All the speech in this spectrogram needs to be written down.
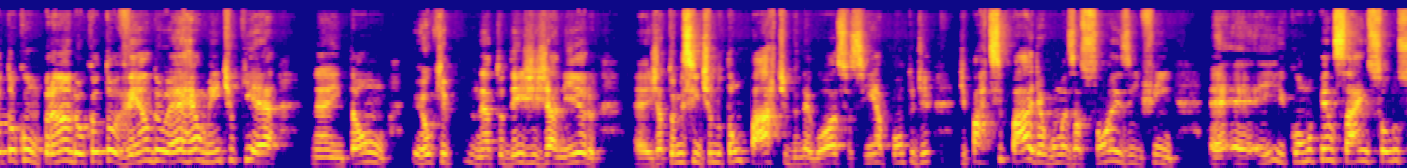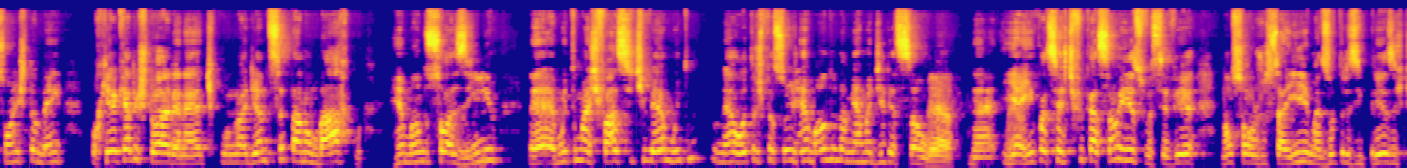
eu estou comprando, o que eu estou vendo é realmente o que é. Né? Então, eu que né, desde janeiro, é, já estou me sentindo tão parte do negócio assim, a ponto de, de participar de algumas ações, enfim, é, é, e como pensar em soluções também. Porque é aquela história, né? Tipo, não adianta você estar tá num barco remando sozinho é muito mais fácil se tiver muito, né, outras pessoas remando na mesma direção. É, né? E é. aí, com a certificação, é isso. Você vê não só o Jussaí, mas outras empresas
